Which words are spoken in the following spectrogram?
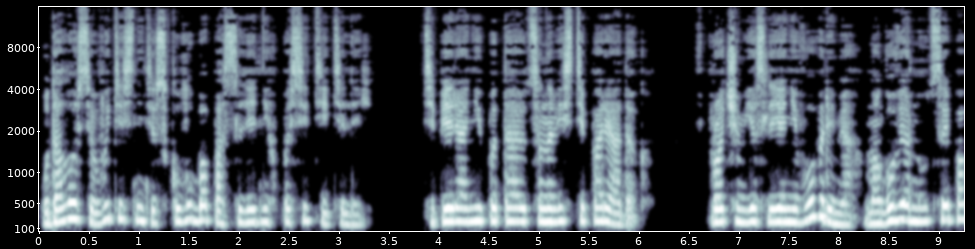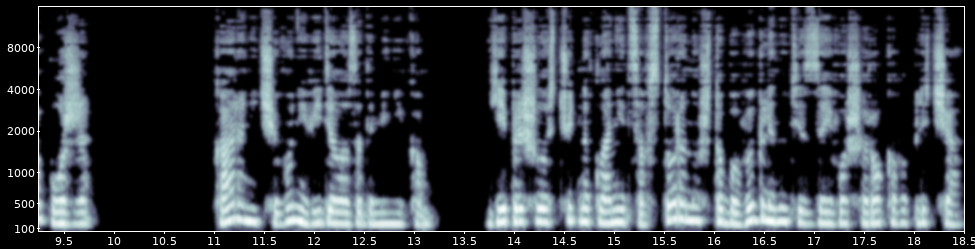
удалось вытеснить из клуба последних посетителей. Теперь они пытаются навести порядок. Впрочем, если я не вовремя, могу вернуться и попозже. Кара ничего не видела за Домиником. Ей пришлось чуть наклониться в сторону, чтобы выглянуть из-за его широкого плеча.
